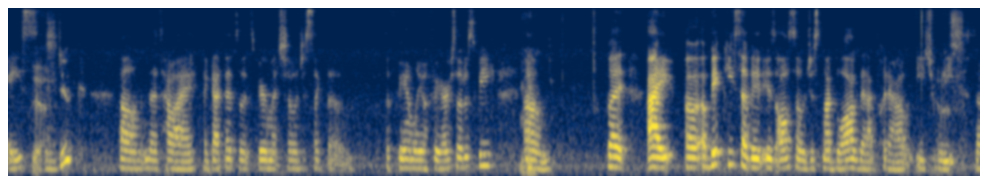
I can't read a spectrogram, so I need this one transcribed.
Ace yes. and Duke. Um, and that's how I, I got that. So it's very much so just like the the family affair, so to speak. Mm-hmm. Um, but I a big piece of it is also just my blog that I put out each yes. week. So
